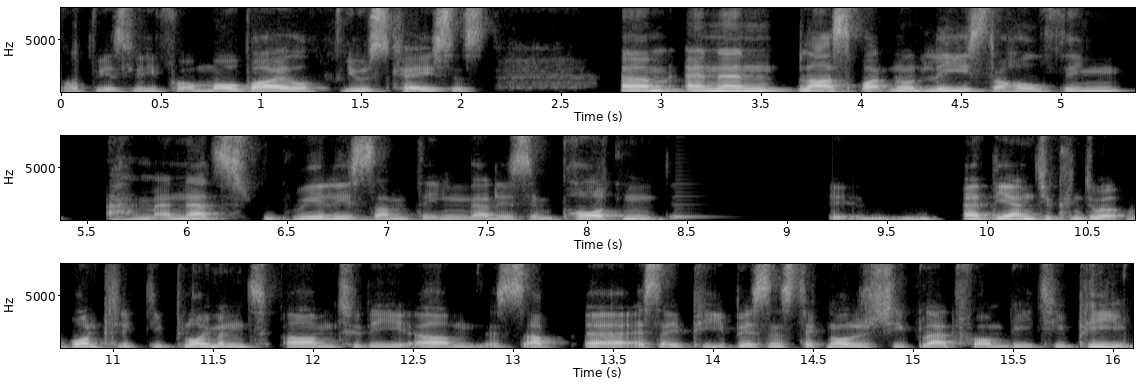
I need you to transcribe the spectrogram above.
obviously for mobile use cases. Um, and then last but not least, the whole thing, um, and that's really something that is important. At the end, you can do a one-click deployment um, to the um, sub, uh, SAP Business Technology Platform, BTP.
